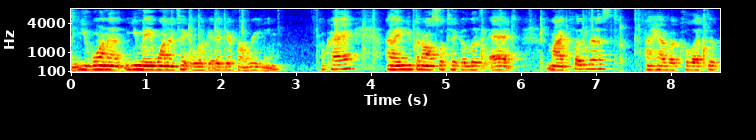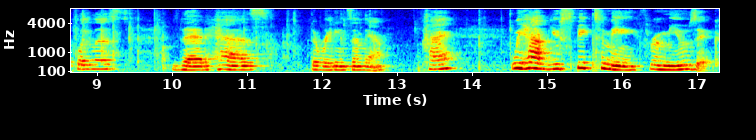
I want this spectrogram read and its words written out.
you wanna, you may want to take a look at a different reading, okay? Uh, you can also take a look at my playlist. I have a collective playlist that has the readings in there. Okay? We have You Speak to Me through music.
